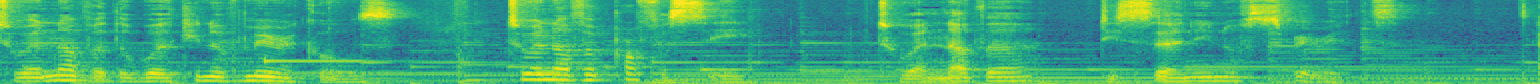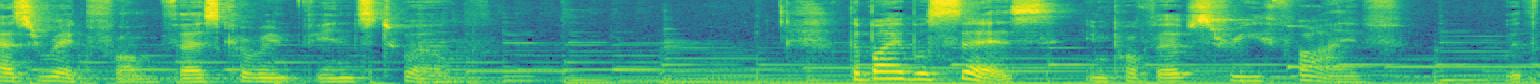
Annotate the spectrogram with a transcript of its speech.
To another, the working of miracles, to another, prophecy, to another, discerning of spirits, as read from 1 Corinthians 12. The Bible says in Proverbs 3 5, with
